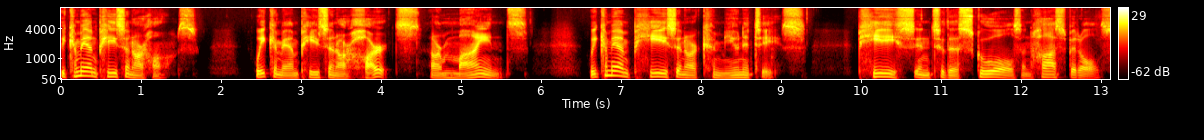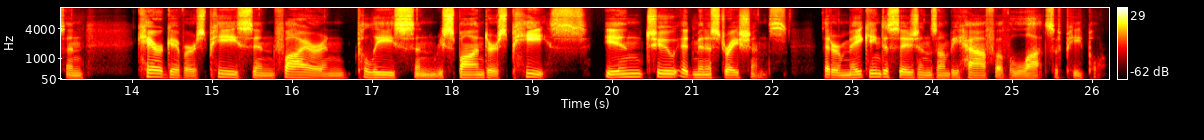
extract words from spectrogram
We command peace in our homes. We command peace in our hearts, our minds. We command peace in our communities, peace into the schools and hospitals and caregivers, peace in fire and police and responders, peace into administrations that are making decisions on behalf of lots of people.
